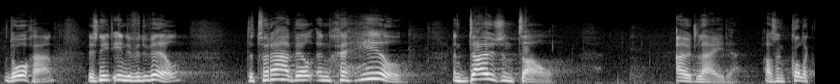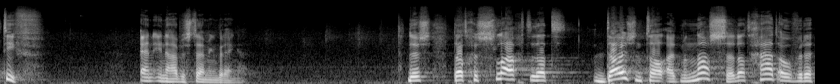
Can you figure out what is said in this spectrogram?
doorgaan. Dus niet individueel. De Torah wil een geheel, een duizendtal uitleiden. Als een collectief en in haar bestemming brengen. Dus dat geslacht, dat duizendtal uit Manasse, dat gaat over de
